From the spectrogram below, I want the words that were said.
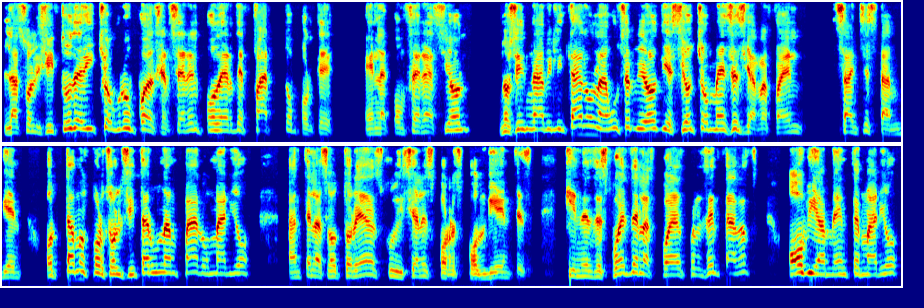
la solicitud de dicho grupo de ejercer el poder de facto, porque en la confederación nos inhabilitaron a un servidor 18 meses y a Rafael Sánchez también. Optamos por solicitar un amparo, Mario, ante las autoridades judiciales correspondientes, quienes después de las pruebas presentadas, obviamente, Mario,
